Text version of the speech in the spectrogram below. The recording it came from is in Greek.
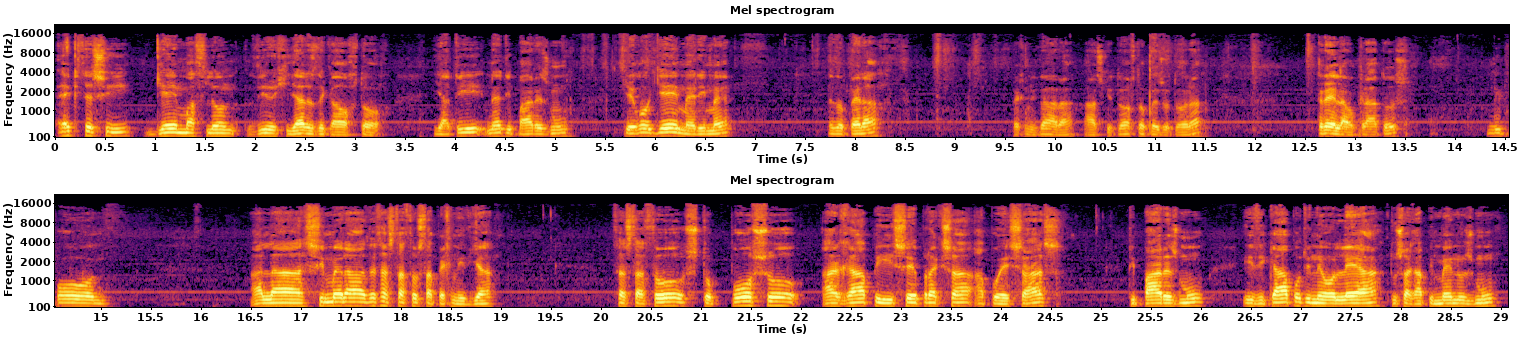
έκθεση Gameathlon 2018 γιατί ναι τι πάρες μου και εγώ gamer είμαι. Εδώ πέρα. Παιχνιδάρα, άσχετο, αυτό παίζω τώρα. Τρέλα ο κράτος. Λοιπόν αλλά σήμερα δεν θα σταθώ στα παιχνίδια. Θα σταθώ στο πόσο αγάπη εισέπραξα από εσάς. Πάρες μου ειδικά από την νεολαία, τους αγαπημένους μου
